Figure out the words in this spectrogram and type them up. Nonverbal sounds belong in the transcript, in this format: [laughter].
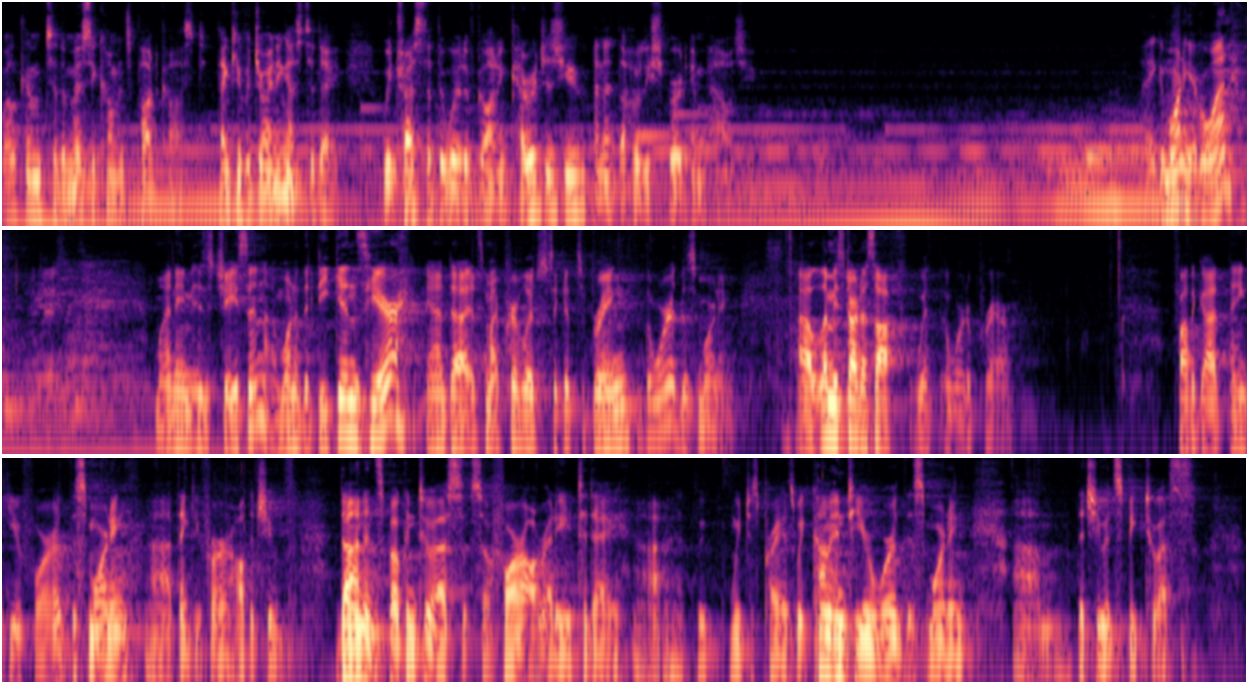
Welcome to the Mercy Comments podcast. Thank you for joining us today. We trust that the Word of God encourages you and that the Holy Spirit empowers you. Hey, good morning, everyone. My name is Jason. I'm one of the deacons here, and uh, it's my privilege to get to bring the word this morning. Uh, let me start us off with a word of prayer. Father God, thank you for this morning. Uh, thank you for all that you've done and spoken to us so far already today. Uh, we, we just pray as we come into your word this morning um, that you would speak to us.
